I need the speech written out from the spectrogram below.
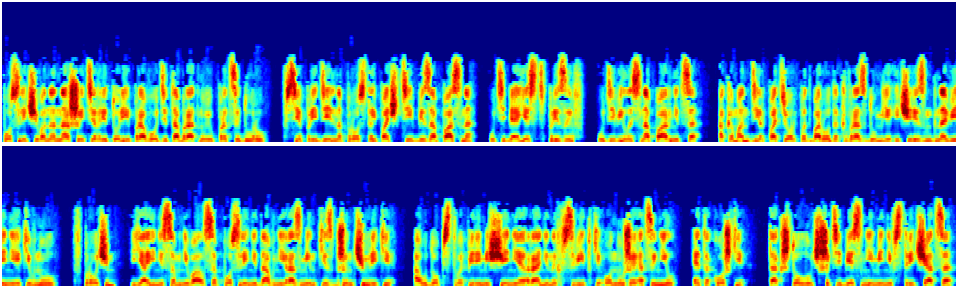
после чего на нашей территории проводит обратную процедуру. Все предельно просто и почти безопасно. «У тебя есть призыв?» – удивилась напарница, а командир потер подбородок в раздумье и через мгновение кивнул. Впрочем, я и не сомневался после недавней разминки с Джинчурики, а удобство перемещения раненых в свитке он уже оценил. Это кошки, так что лучше тебе с ними не встречаться,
